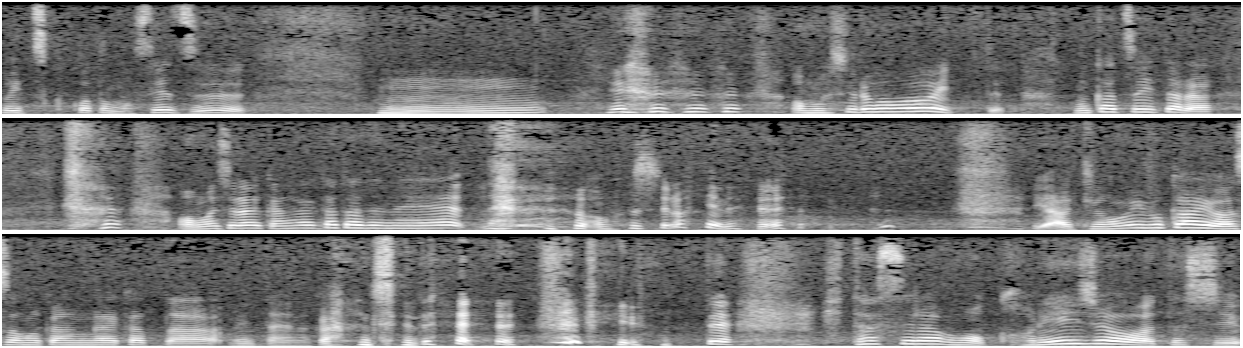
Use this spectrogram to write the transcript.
食いつくこともせずうーん。面白いって。ムカついたら面白い考え方でね 面白いねいや興味深いわその考え方みたいな感じで 言ってひたすらもうこれ以上私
